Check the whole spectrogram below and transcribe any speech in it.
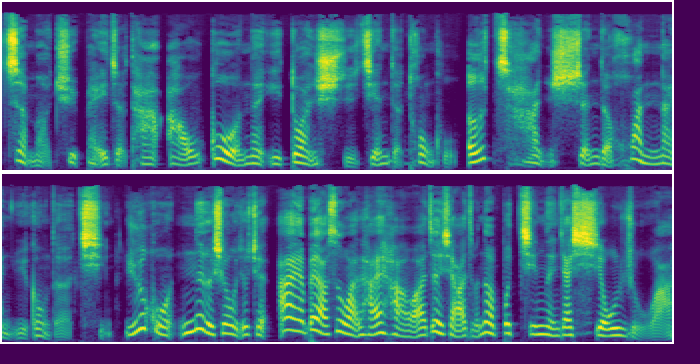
怎么去陪着他熬过那一段时间的痛苦而产生的患难与共的情？如果那个时候我就觉得，哎呀，被老师玩还好啊，这个小孩怎么那么不经人家羞辱啊？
